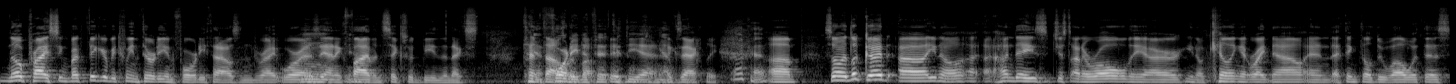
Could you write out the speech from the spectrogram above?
no pricing, but figure between thirty and forty thousand, right? Whereas the Ioniq five and six would be the next ten thousand, 40 to 50,000, Yeah, yeah. exactly. Okay. Um, so it looked good. Uh, you know, uh, Hyundai's just on a roll. They are you know killing it right now, and I think they'll do well with this.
